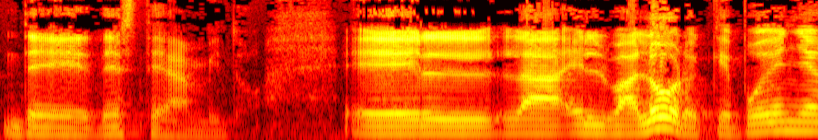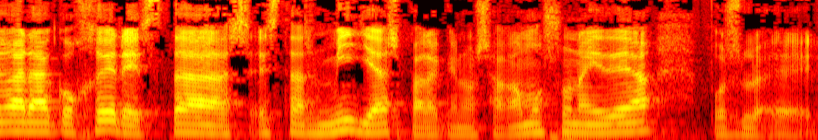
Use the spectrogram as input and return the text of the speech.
de, de este ámbito el, la, el, valor que pueden llegar a coger estas, estas millas, para que nos hagamos una idea, pues el,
